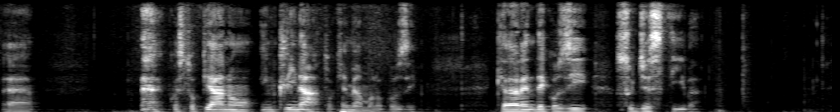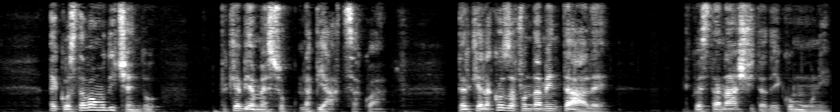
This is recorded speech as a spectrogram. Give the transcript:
eh, questo piano inclinato, chiamiamolo così, che la rende così suggestiva. Ecco, stavamo dicendo perché abbiamo messo la piazza qua perché la cosa fondamentale di questa nascita dei comuni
